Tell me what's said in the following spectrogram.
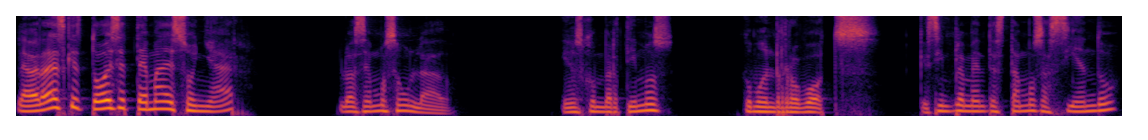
La verdad es que todo ese tema de soñar lo hacemos a un lado y nos convertimos como en robots, que simplemente estamos haciendo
